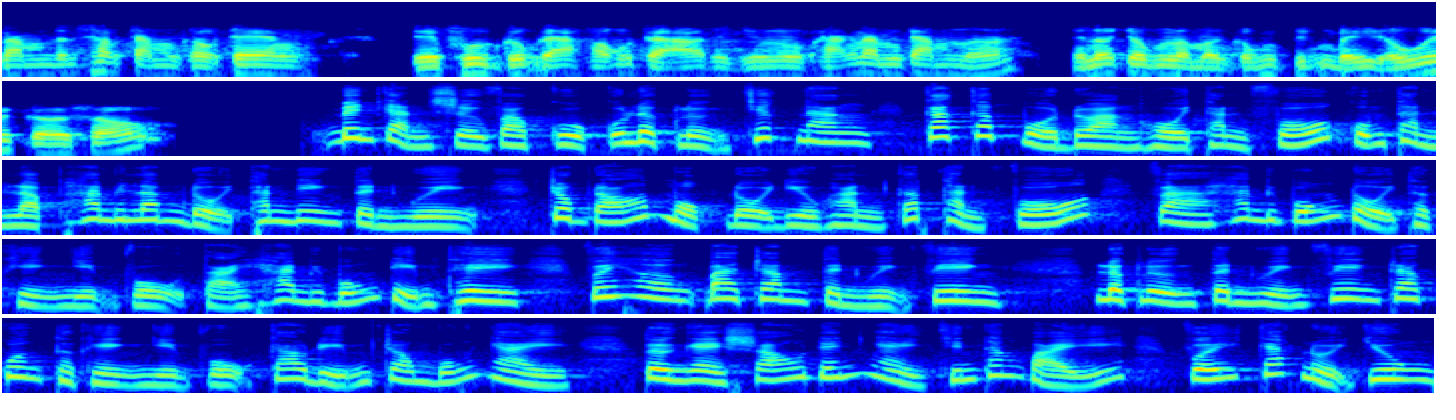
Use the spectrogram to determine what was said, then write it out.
5 đến 600 khẩu trang. Địa phương cũng đã hỗ trợ thì khoảng 500 nữa. Thì nói chung là mình cũng chuẩn bị đủ cái cơ số Bên cạnh sự vào cuộc của lực lượng chức năng, các cấp bộ đoàn hội thành phố cũng thành lập 25 đội thanh niên tình nguyện, trong đó một đội điều hành cấp thành phố và 24 đội thực hiện nhiệm vụ tại 24 điểm thi với hơn 300 tình nguyện viên. Lực lượng tình nguyện viên ra quân thực hiện nhiệm vụ cao điểm trong 4 ngày, từ ngày 6 đến ngày 9 tháng 7 với các nội dung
